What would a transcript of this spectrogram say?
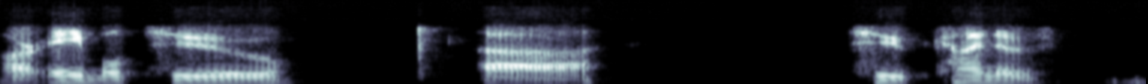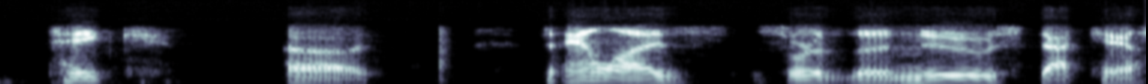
are able to uh, to kind of take uh, to analyze sort of the new Statcast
